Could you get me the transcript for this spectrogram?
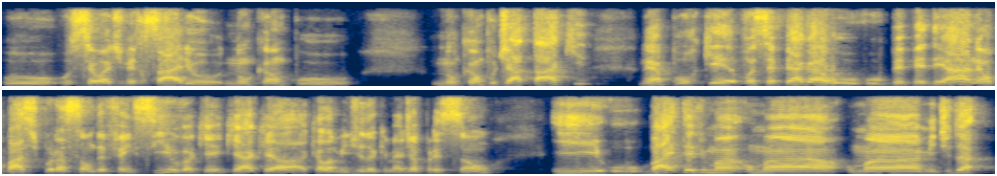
o, o seu adversário no campo no campo de ataque, né? Porque você pega o, o PPDA, né? O passe por ação defensiva, que, que é aquela, aquela, medida que mede a pressão, e o Bayern teve uma, uma, uma medida,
